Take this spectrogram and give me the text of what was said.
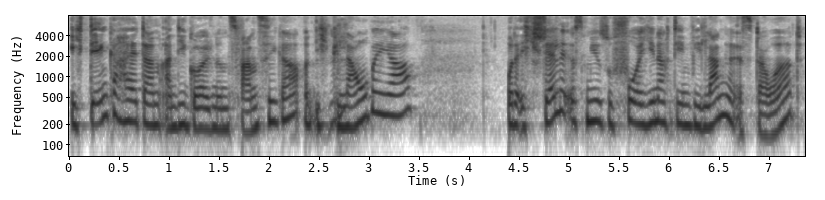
Ich denke halt dann an die goldenen Zwanziger und ich mhm. glaube ja, oder ich stelle es mir so vor, je nachdem, wie lange es dauert.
